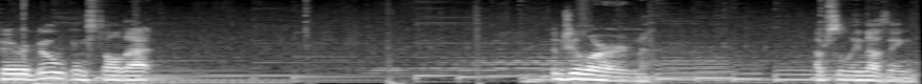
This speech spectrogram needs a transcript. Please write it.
favorite, go install that. What did you learn? Absolutely nothing.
